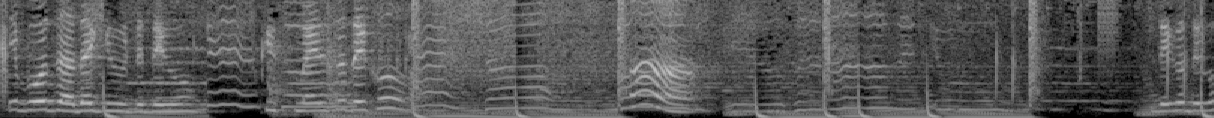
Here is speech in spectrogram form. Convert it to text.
ये बहुत ज़्यादा क्यूट है, देखो। इसकी स्मेल तो देखो। हाँ। देखो देखो।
